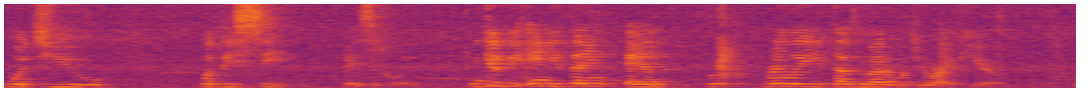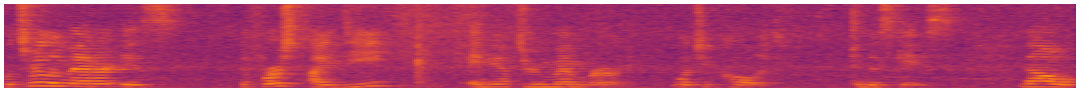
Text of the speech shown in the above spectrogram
what you, what they see, basically. It could be anything, and really it doesn't matter what you write here. What's really matter is the first ID, and you have to remember what you call it in this case. Now,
